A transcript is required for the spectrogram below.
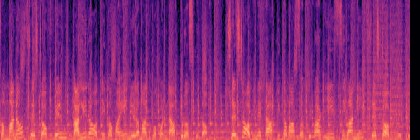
সম্মান শ্রেষ্ঠ ফিল্ম কালীর অতীত পাই নীলা মাধব কন্ডা পুরস্কার বিত শ্রেষ্ঠ অভিনেতা পিতবাস त्रिपाठी শিবানী শ্রেষ্ঠ অভিনেত্রী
